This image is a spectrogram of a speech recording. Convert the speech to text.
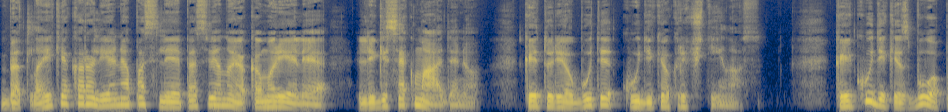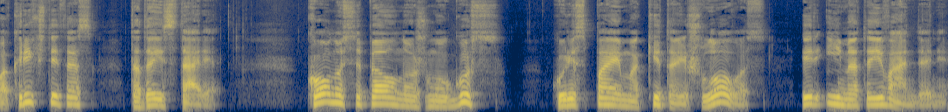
bet laikė karalienę paslėpęs vienoje kamarėlėje, lygi sekmadienio kai turėjo būti kūdikio krikštynos. Kai kūdikis buvo pakrikštytas, tada jis tarė, ko nusipelno žmogus, kuris paima kitą iš lovos ir įmeta į vandenį.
